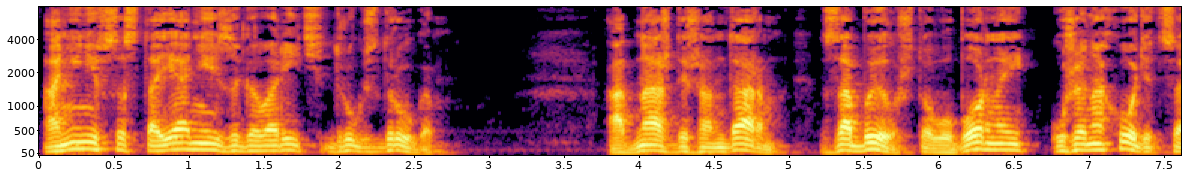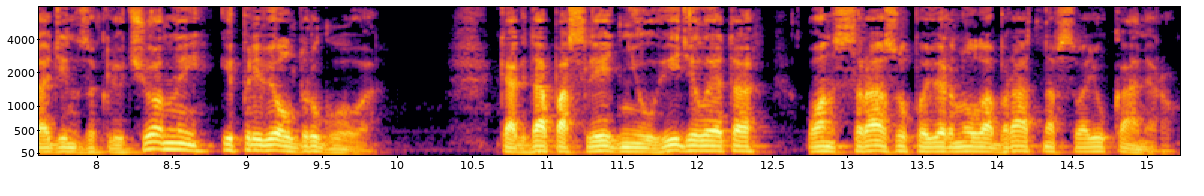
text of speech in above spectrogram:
они не в состоянии заговорить друг с другом. Однажды жандарм забыл, что в уборной уже находится один заключенный и привел другого. Когда последний увидел это, он сразу повернул обратно в свою камеру.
